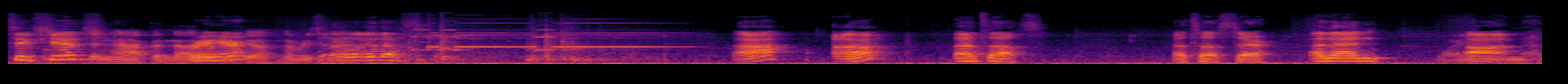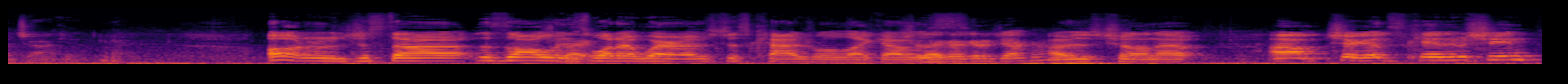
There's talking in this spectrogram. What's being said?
60 inch. Didn't happen though. Right no here. big deal. Nobody's Yeah, look at this. Ah, ah, that's us. That's us there. And then. Why are you Uh, wearing that jacket? Oh no, just uh, this is always I- what I wear. I was just casual, like I was. Should I go get a jacket? I was just chilling out. Um, check out this candy machine,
